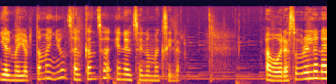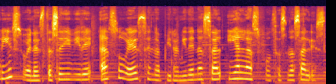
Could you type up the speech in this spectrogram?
y el mayor tamaño se alcanza en el seno maxilar. Ahora sobre la nariz, bueno, esta se divide a su vez en la pirámide nasal y en las fosas nasales.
